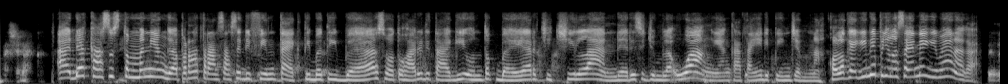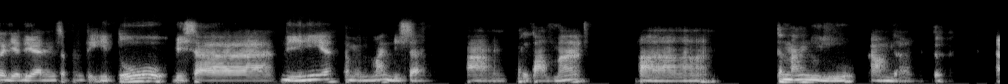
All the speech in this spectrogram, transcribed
masyarakat. Ada kasus teman yang nggak pernah transaksi di fintech, tiba-tiba suatu hari ditagi untuk bayar cicilan dari sejumlah uang yang katanya dipinjam. Nah, kalau kayak gini penyelesaiannya gimana kak? Kejadian seperti itu bisa di ini ya teman-teman bisa uh, pertama uh, tenang dulu, calm down.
